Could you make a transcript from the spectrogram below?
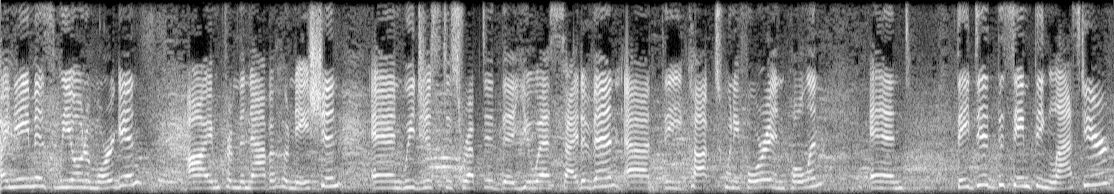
My name is Leona Morgan. I'm from the Navajo Nation, and we just disrupted the U.S. side event at the COP24 in Poland. And they did the same thing last year.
